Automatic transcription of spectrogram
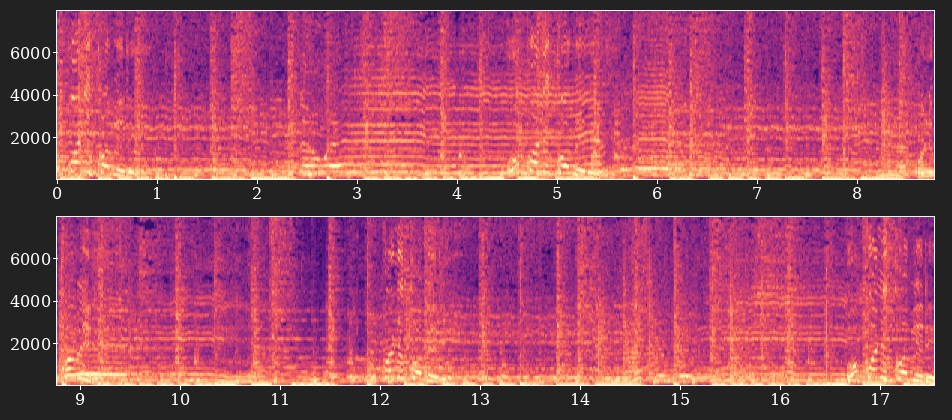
Uko niko biri? Uko niko biri? Uko niko biri? Uko niko biri? Uko niko biri?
